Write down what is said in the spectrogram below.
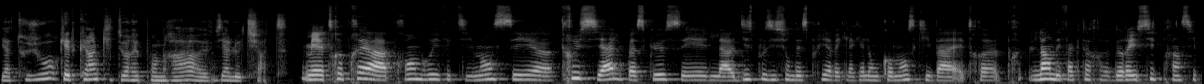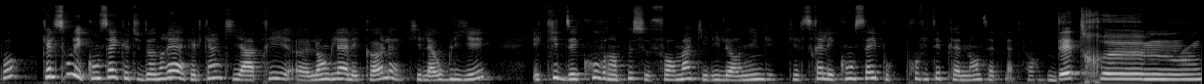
Il y a toujours quelqu'un qui te répondra euh, via le chat. Mais être prêt à apprendre, oui, effectivement, c'est euh, crucial parce que c'est la disposition d'esprit avec laquelle on commence qui va être euh, l'un des facteurs de réussite principaux. Quels sont les conseils que tu donnerais à quelqu'un qui a appris l'anglais à l'école, qui l'a oublié et qui découvre un peu ce format qu'est l'e-learning, quels seraient les conseils pour profiter pleinement de cette plateforme? D'être, euh,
